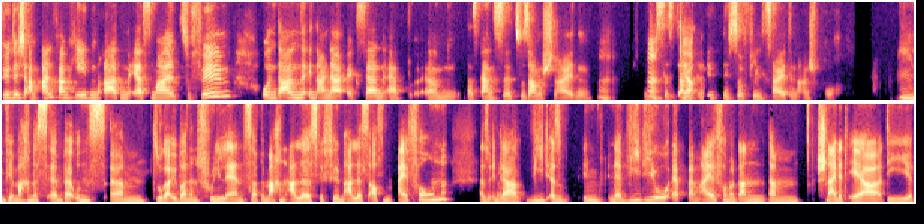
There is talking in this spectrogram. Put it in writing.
würde ich am Anfang jeden raten, erstmal zu filmen und dann in einer externen App ähm, das Ganze zusammenschneiden. Hm. Das hm. ist dann, ja. nimmt nicht so viel Zeit in Anspruch. Hm, wir machen das ähm, bei uns ähm, sogar über einen Freelancer. Wir machen alles, wir filmen alles auf dem iPhone, also in mhm. der Vide also in, in der Video-App beim iPhone und dann ähm, schneidet er die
